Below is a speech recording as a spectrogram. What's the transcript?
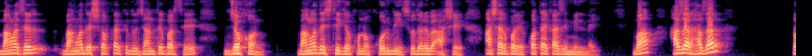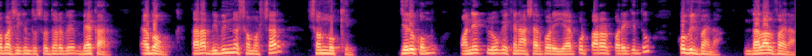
বাংলাদেশের, বাংলাদেশ সরকার কিন্তু জানতে পারছে যখন বাংলাদেশ থেকে কোনো কর্মী সৌদি আরবে আসে, আসার পরে কথায় কাজে মিল নেই বা হাজার হাজার প্রবাসী কিন্তু সৌদি আরবে বেকার এবং তারা বিভিন্ন সমস্যার সম্মুখীন। যেরকম অনেক লোক এখানে আসার পরে এয়ারপোর্ট পারার পরে কিন্তু কফিল পায় না, দালাল পায় না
